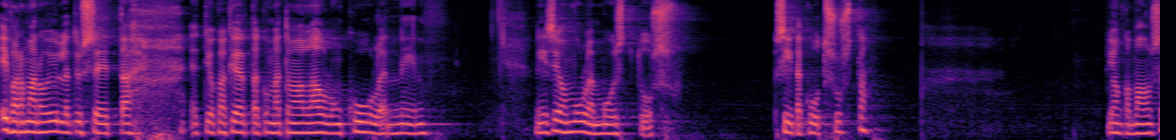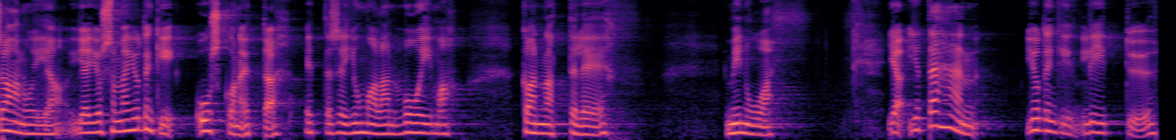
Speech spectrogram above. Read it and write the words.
Ei varmaan ole yllätys se, että, että joka kerta kun mä tämän laulun kuulen, niin niin se on mulle muistutus siitä kutsusta, jonka mä oon saanut ja, ja jossa mä jotenkin uskon, että, että se Jumalan voima kannattelee minua. Ja, ja tähän jotenkin liittyy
